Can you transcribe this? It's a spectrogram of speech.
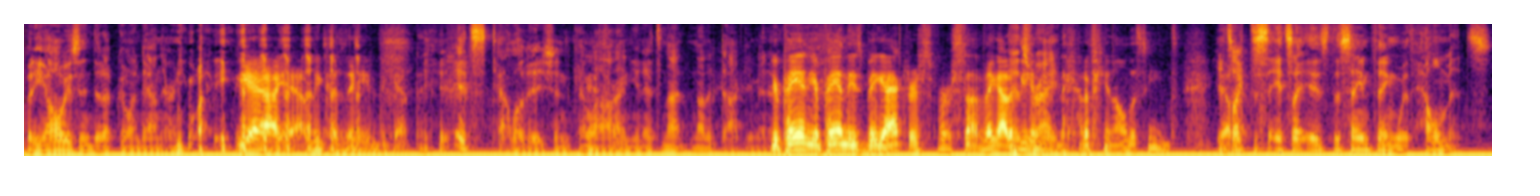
but he always ended up going down there anyway. yeah, yeah, because they need the captain. it's television. Come That's on, right. you know, it's not not a documentary. You're paying you're paying these big actors for stuff. They got to be in, right. they got to be in all the scenes. It's Yep. like the it's like, it's the same thing with helmets,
